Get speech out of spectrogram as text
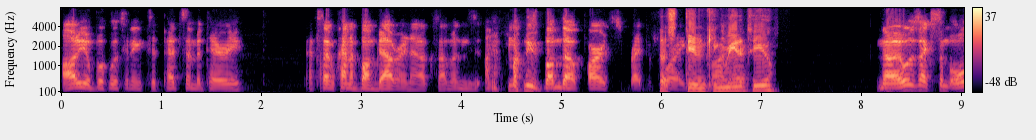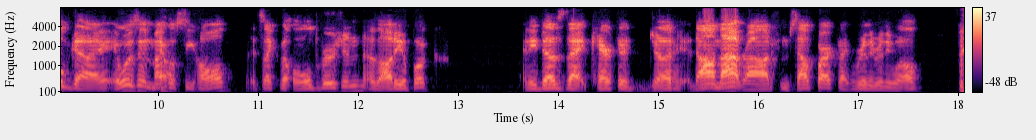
audiobook listening to Pet Sematary. That's why I'm kind of bummed out right now because I'm, in- I'm on these bummed out parts right before. Does I Stephen King read it to you? No, it was like some old guy. It wasn't Michael Oh. C. Hall. It's like the old version of the audiobook. And he does that character Jud on that Rod from South Park like really really well.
